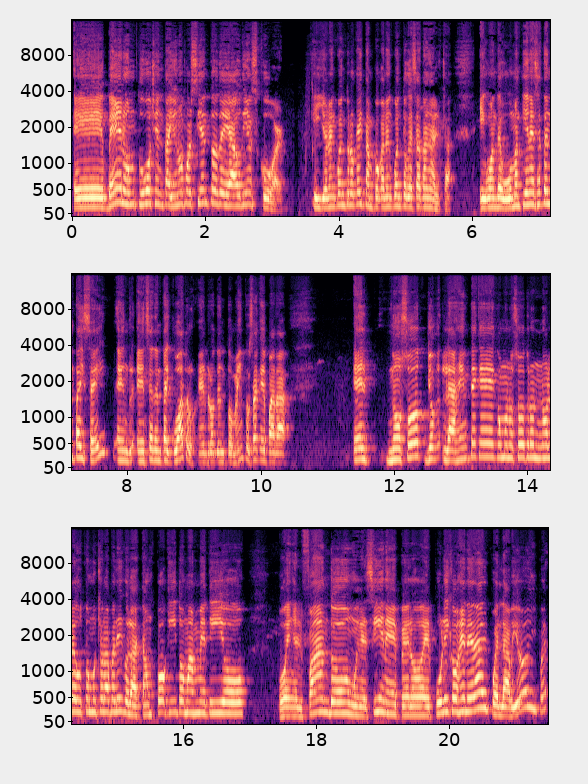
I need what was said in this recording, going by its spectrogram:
Eh, Venom tuvo 81% de audience score y yo la encuentro que tampoco la encuentro que sea tan alta. Y Wonder Woman tiene 76 en, en 74 en Rotten Tomatoes, o sea que para el nosotros, yo, la gente que como nosotros no le gustó mucho la película está un poquito más metido o en el fandom o en el cine, pero el público general pues la vio y pues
